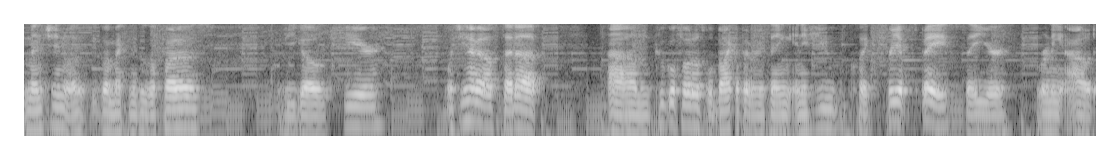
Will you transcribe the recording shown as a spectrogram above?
mention was going back into Google Photos. If you go here, once you have it all set up, um, Google Photos will back up everything, and if you click free up space, say you're running out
